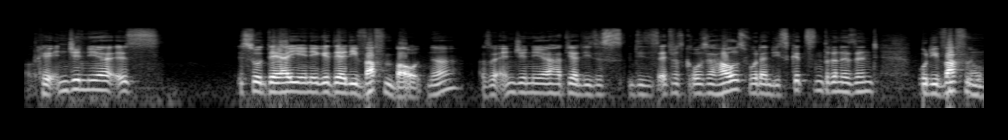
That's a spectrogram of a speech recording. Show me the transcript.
Okay, Engineer ist, ist so derjenige, der die Waffen baut, ne? Also Engineer hat ja dieses, dieses etwas große Haus, wo dann die Skizzen drinne sind, wo die Waffen Ja.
